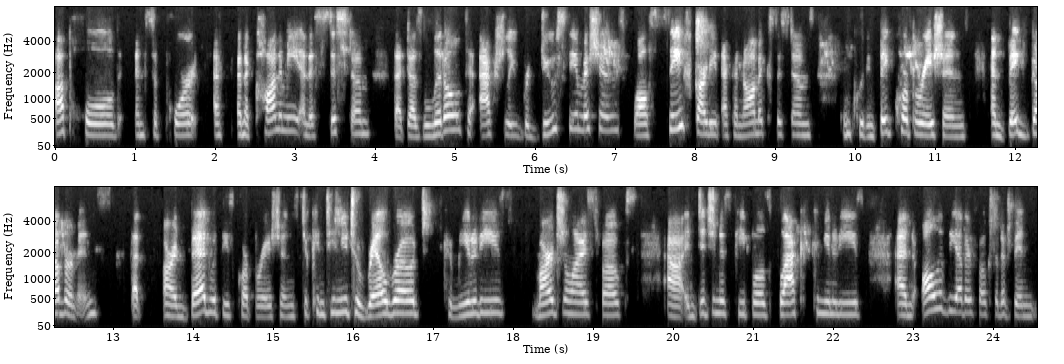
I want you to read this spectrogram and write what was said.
uphold and support a, an economy and a system that does little to actually reduce the emissions while safeguarding economic systems, including big corporations and big governments that are in bed with these corporations to continue to railroad communities, marginalized folks, uh, indigenous peoples, Black communities, and all of the other folks that have been,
